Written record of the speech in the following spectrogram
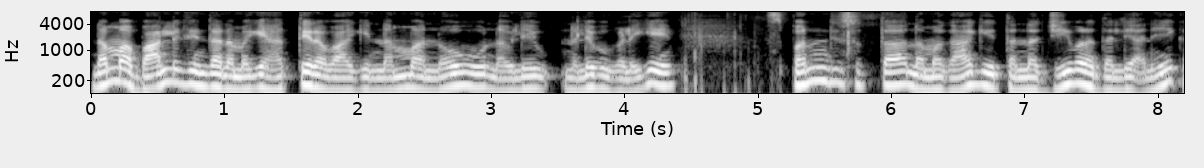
ನಮ್ಮ ಬಾಲ್ಯದಿಂದ ನಮಗೆ ಹತ್ತಿರವಾಗಿ ನಮ್ಮ ನೋವು ನಲಿವು ನಲಿವುಗಳಿಗೆ ಸ್ಪಂದಿಸುತ್ತಾ ನಮಗಾಗಿ ತನ್ನ ಜೀವನದಲ್ಲಿ ಅನೇಕ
